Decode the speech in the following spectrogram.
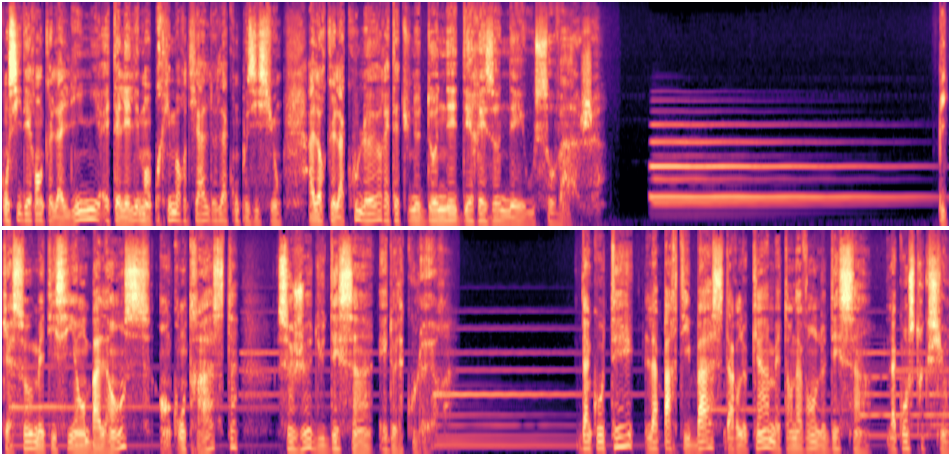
considérant que la ligne était l'élément primordial de la composition, alors que la couleur était une donnée déraisonnée ou sauvage. Picasso met ici en balance, en contraste, ce jeu du dessin et de la couleur. D'un côté, la partie basse d'Arlequin met en avant le dessin, la construction,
